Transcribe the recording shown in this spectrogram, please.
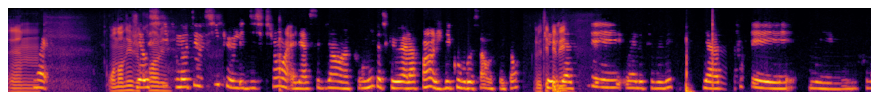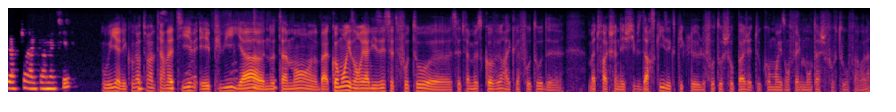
ouais. On en est, je crois. Aussi, Noter aussi que l'édition, elle est assez bien euh, fournie parce que à la fin, je découvre ça en temps. Le TPB. Il y a les... ouais, le TPB. Il y a toutes les, les couvertures alternatives. Oui, il y a les couvertures alternatives et puis il y a euh, notamment euh, bah, comment ils ont réalisé cette photo, cette fameuse cover avec la photo de Matt Fraction et Chips Darsky. Ils expliquent le, le, photoshopage et tout, comment ils ont fait le montage photo. Enfin voilà.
